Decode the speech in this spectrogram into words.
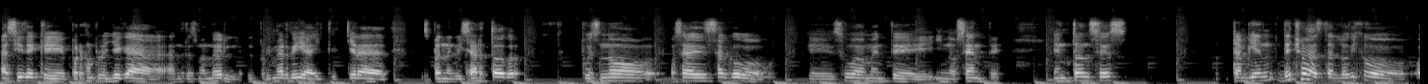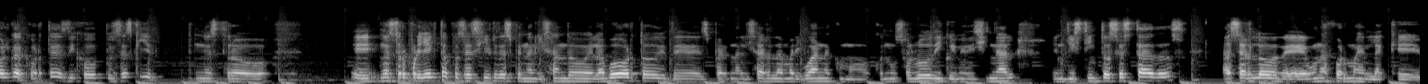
Así de que, por ejemplo, llega Andrés Manuel el primer día y que quiera despanelizar todo, pues no, o sea, es algo eh, sumamente inocente. Entonces, también, de hecho, hasta lo dijo Olga Cortés, dijo, pues es que nuestro eh, nuestro proyecto pues es ir despenalizando el aborto despenalizar la marihuana como con uso lúdico y medicinal en distintos estados, hacerlo de una forma en la que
